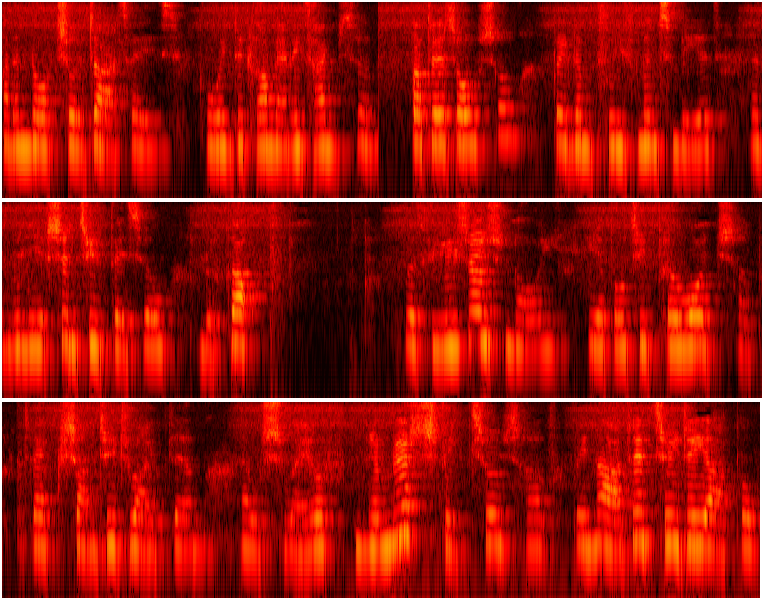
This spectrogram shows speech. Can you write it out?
And I'm not sure that is going to come anytime soon. But there's also been improvements made in relation to visual lookup, with users now able to pull out subtext and to drive them elsewhere. Numerous features have been added to the Apple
